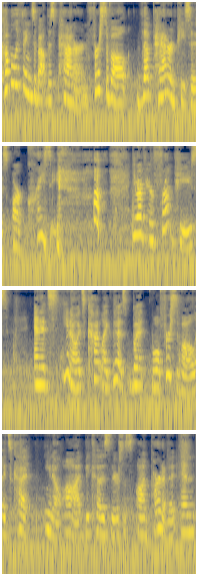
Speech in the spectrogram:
Couple of things about this pattern. First of all, the pattern pieces are crazy. you have your front piece and it's, you know, it's cut like this, but well, first of all, it's cut, you know, odd because there's this odd part of it. And,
